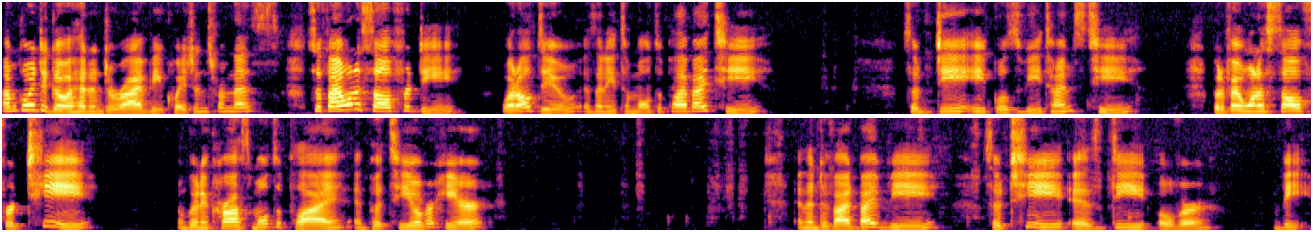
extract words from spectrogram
I'm going to go ahead and derive the equations from this. So if I want to solve for d, what I'll do is I need to multiply by t. So d equals v times t. But if I want to solve for t, I'm going to cross multiply and put t over here. And then divide by v. So t is d over v.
